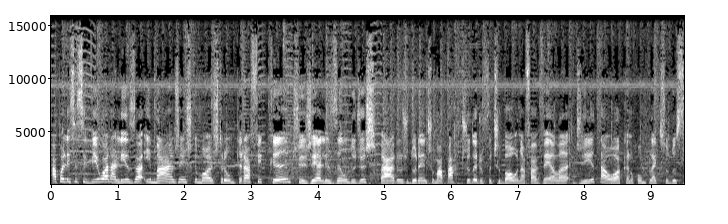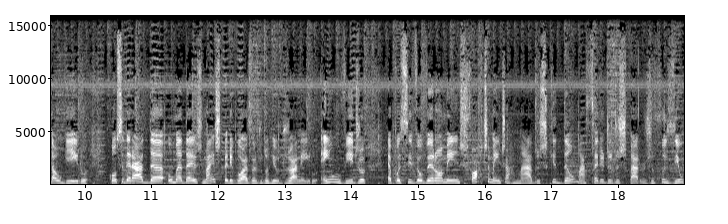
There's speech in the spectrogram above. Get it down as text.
A Polícia Civil analisa imagens que mostram traficantes realizando disparos durante uma partida de futebol na favela de Itaoca, no complexo do Salgueiro, considerada uma das mais perigosas do Rio de Janeiro. Em um vídeo, é possível ver homens fortemente armados que dão uma série de disparos de fuzil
